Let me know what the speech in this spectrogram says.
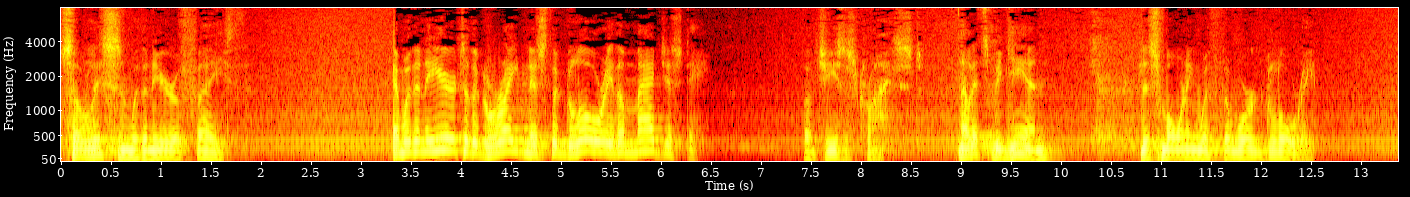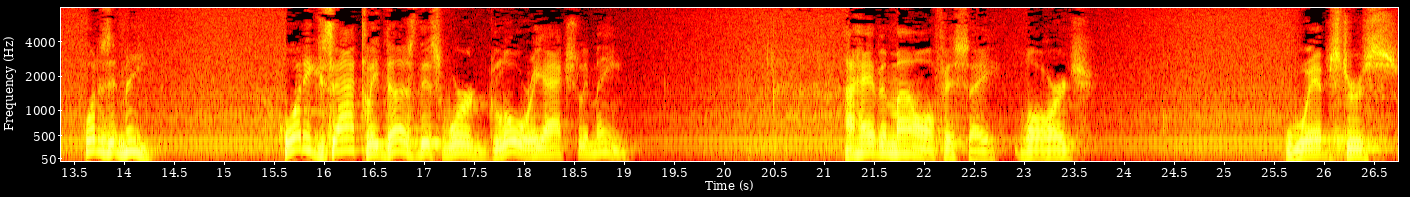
So listen with an ear of faith and with an ear to the greatness, the glory, the majesty of Jesus Christ. Now let's begin this morning with the word glory. What does it mean? What exactly does this word glory actually mean? I have in my office a large Webster's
